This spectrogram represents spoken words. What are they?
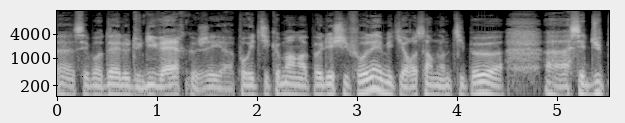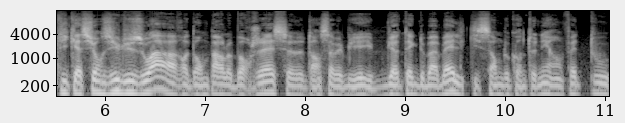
euh, ces modèles d'univers que j'ai euh, poétiquement appelés chiffonnés mais qui ressemblent un petit peu euh, à ces duplications illusoires dont parle Borges euh, dans sa bibliothèque de Babel qui semble contenir en fait tout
